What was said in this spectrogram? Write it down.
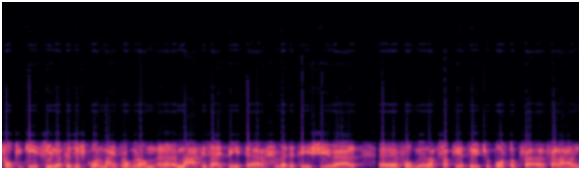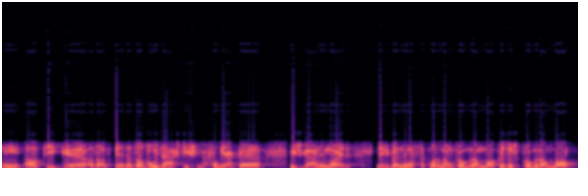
fog készülni a közös kormányprogram. Márkizáj Péter vezetésével fognak szakértői csoportok felállni, akik az, az adózást is meg fogják vizsgálni majd, és benne lesz a kormányprogramba, a közös programba,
